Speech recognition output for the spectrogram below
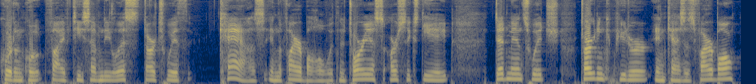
quote unquote 5T70 list starts with Kaz in the Fireball with Notorious, R68, Deadman Switch, Targeting Computer, and Kaz's Fireball.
